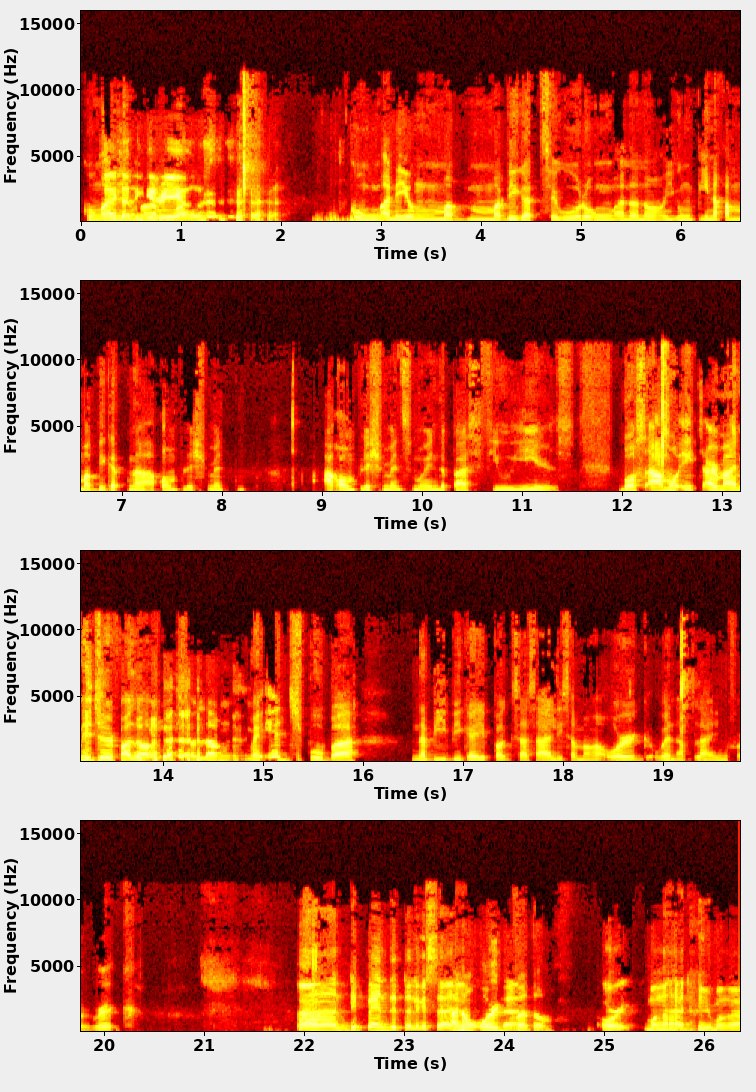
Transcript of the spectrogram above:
kung ano yung mga- real. kung ano yung mab- mabigat sigurong ano no, yung pinakamabigat na accomplishment accomplishments mo in the past few years. Boss Amo HR Manager follow up question lang, may edge po ba nabibigay pag sasali sa mga org when applying for work? Ah, depende talaga sa ano, Anong org sa- ba to? Or mga ano yung mga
